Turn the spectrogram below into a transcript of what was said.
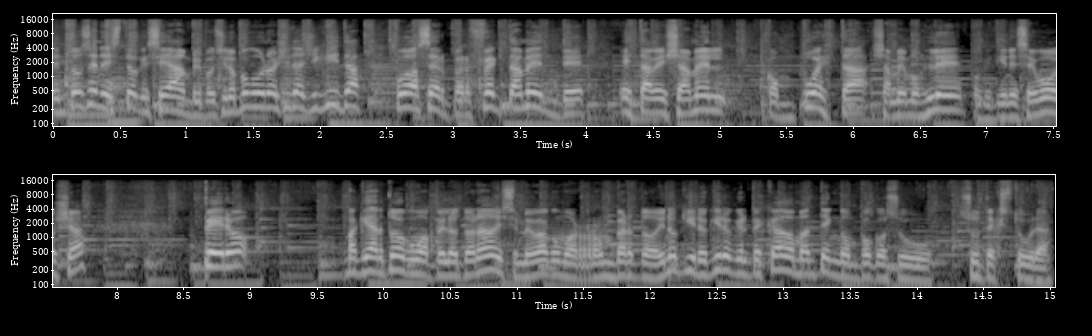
Entonces necesito que sea amplio, porque si lo pongo en una ollita chiquita, puedo hacer perfectamente esta bechamel compuesta, llamémosle, porque tiene cebolla, pero va a quedar todo como apelotonado y se me va como a romper todo. Y no quiero, quiero que el pescado mantenga un poco su, su textura.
